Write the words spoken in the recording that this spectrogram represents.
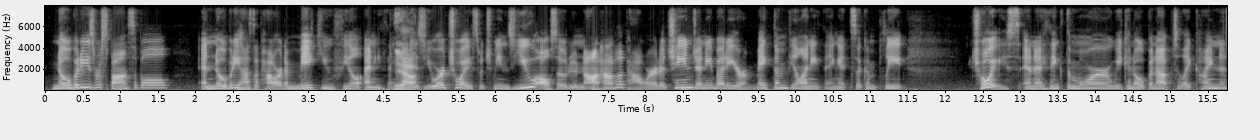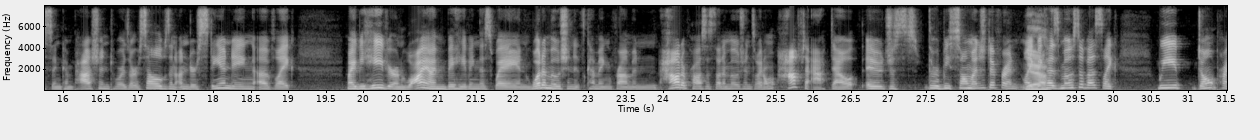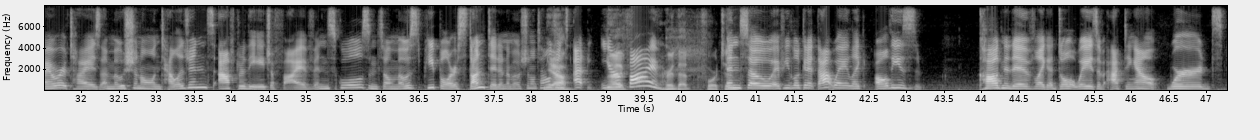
Nobody's responsible and nobody has the power to make you feel anything. Yeah. That is your choice, which means you also do not have the power to change anybody or make them feel anything. It's a complete choice and i think the more we can open up to like kindness and compassion towards ourselves and understanding of like my behavior and why i'm behaving this way and what emotion it's coming from and how to process that emotion so i don't have to act out. It would just there would be so much different. Like Yeah. because most of us like we don't prioritize emotional intelligence after the age of five in schools. And so most people are stunted in emotional intelligence at year I've five. Heard that before too. and so if you look at it that way, like all these cognitive, like adult ways of acting out, words,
